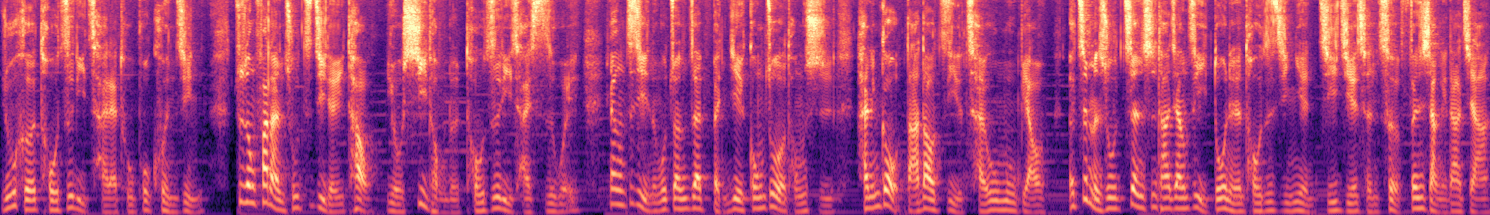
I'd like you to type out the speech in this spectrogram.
如何投资理财来突破困境，最终发展出自己的一套有系统的投资理财思维，让自己能够专注在本业工作的同时，还能够达到自己的财务目标。而这本书正是他将自己多年的投资经验集结成册，分享给大家，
